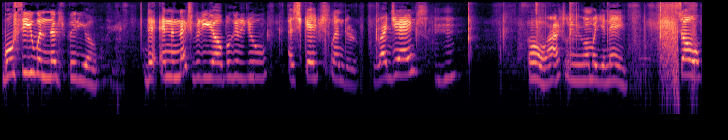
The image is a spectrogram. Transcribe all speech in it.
We'll see you in the next video. The, in the next video, we're gonna do Escape Slender. Right, James? Mm-hmm. Oh, I actually remember your name. So,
